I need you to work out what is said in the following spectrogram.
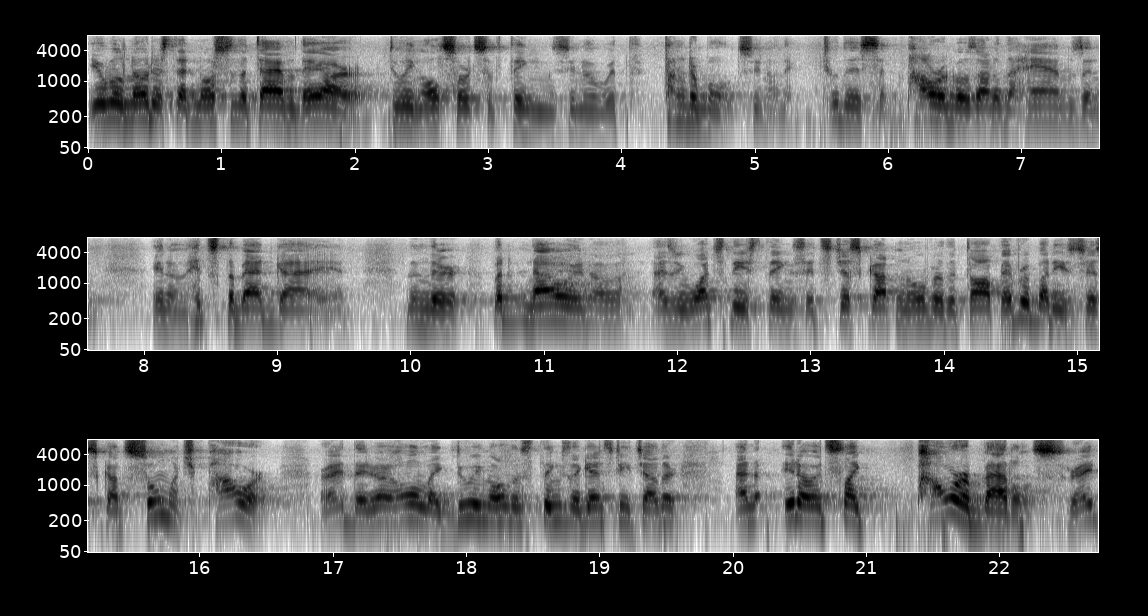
you will notice that most of the time they are doing all sorts of things, you know, with thunderbolts. You know, they do this and power goes out of the hands and, you know, hits the bad guy. And then they're, but now, you know, as we watch these things, it's just gotten over the top. Everybody's just got so much power, right? They're all like doing all these things against each other. And, you know, it's like power battles, right?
